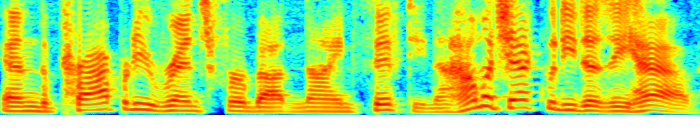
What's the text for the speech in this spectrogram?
and the property rents for about 950. Now, how much equity does he have?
